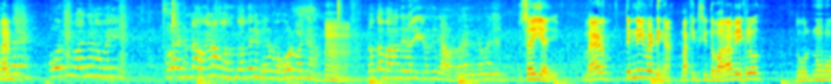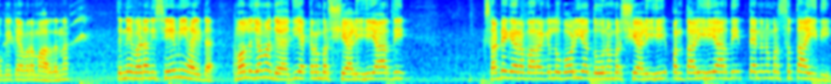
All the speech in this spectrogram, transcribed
ਪਰ ਹੋਰ ਵੀ ਵੱਧ ਜਾਣਾ ਬਈ। ਥੋੜਾ ਠੰਡਾ ਹੋ ਗਿਆ ਨਾ ਮੌਸਮ ਦੁੱਧ ਨੇ ਫਿਰ ਹੋਰ ਵੱਧ ਜਾਣਾ। ਹੂੰ। ਦੁੱਧ ਤਾਂ 12 13 ਲੀਟਰ ਤੇ ਜਾ ਵੜਦਾ ਹੈ ਸਹੀ ਹੈ ਜੀ। ਵੈੜ ਤਿੰਨੇ ਵੱਡੀਆਂ। ਬਾਕੀ ਤੁਸੀਂ ਦੁਬਾਰਾ ਵੇਖ ਲਓ। ਦੂਰ ਨੂੰ ਹੋ ਕੇ ਕੈਮਰਾ ਮਾਰ ਦੇਣਾ ਤਿੰਨੇ ਵੈੜਾਂ ਦੀ ਸੇਮ ਹੀ ਹਾਈਟ ਹੈ। ਮੁੱਲ ਜਮਾ ਜਾਇਜ਼ ਜੀ, ਇੱਕ ਨੰਬਰ 46000 ਦੀ। 11.5 12 ਕਿਲੋ ਬੋਲੀ ਆ, ਦੋ ਨੰਬਰ 46 ਹੀ 45000 ਦੀ, ਤਿੰਨ ਨੰਬਰ 27 ਦੀ।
